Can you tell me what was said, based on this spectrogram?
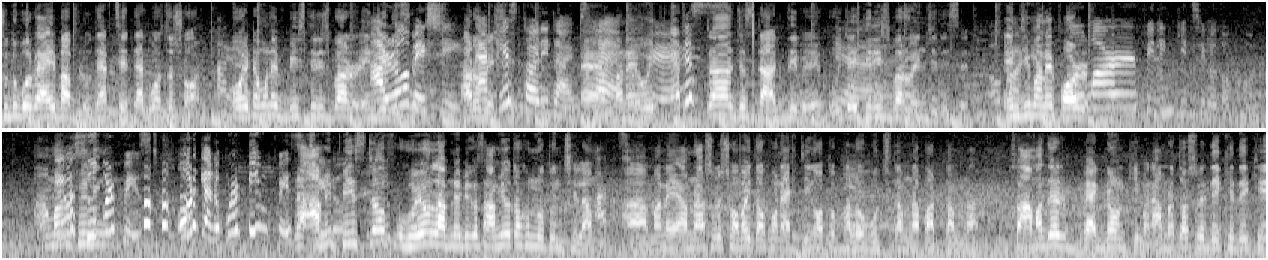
শুধু বলবে এই Bablu that's it that was the shot ও এটা মনে 20 30 বার এনজি আরও বেশি আরও বেশি। least 30 টাইমস হ্যাঁ হ্যাঁ মানে ওই. একটা জাস্ট ডাক দিবে ওইটাই 30 বার ও এনজি দিছে। Oh এনজি মানে ফর তোমার ফিলিং কি ছিল তখন? আমার ফিলিং সুপার পিসড ওর কেন? পুরো টিম পিসড না, আমি পিসড অফ হয়েও লাভ নেই বিকজ আমিও তখন নতুন ছিলাম। আচ্ছা। মানে আমরা আসলে সবাই তখন অ্যাক্টিং অত ভালো বুঝতাম না পারতাম না। সো আমাদের ব্যাকগ্রাউন্ড কি? মানে আমরা তো আসলে দেখে দেখে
